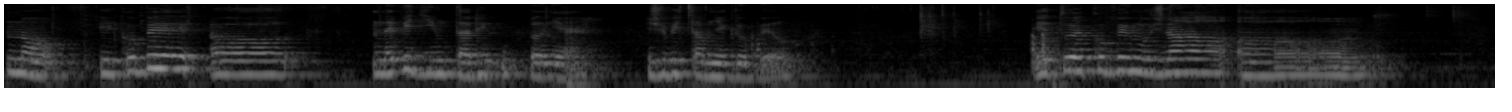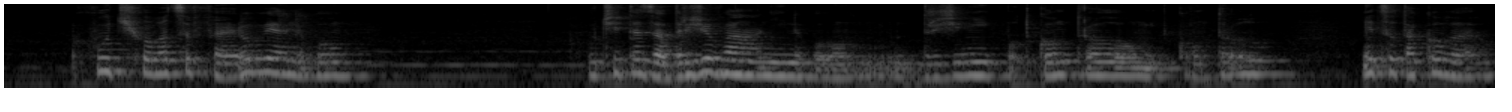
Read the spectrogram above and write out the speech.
No, jakoby uh, nevidím tady úplně, že by tam někdo byl. Je to jakoby možná uh, chuť chovat se férově, nebo určité zadržování, nebo držení pod kontrolou, mít kontrolu. Něco takového.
